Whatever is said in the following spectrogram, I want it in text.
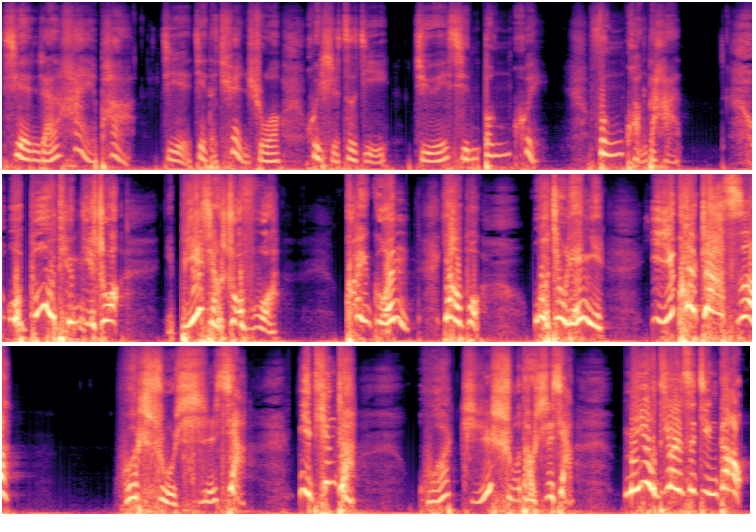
显然害怕姐姐的劝说会使自己决心崩溃，疯狂的喊：“我不听你说，你别想说服我，快滚！要不，我就连你一块炸死。我数十下，你听着。”我只数到十下，没有第二次警告。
